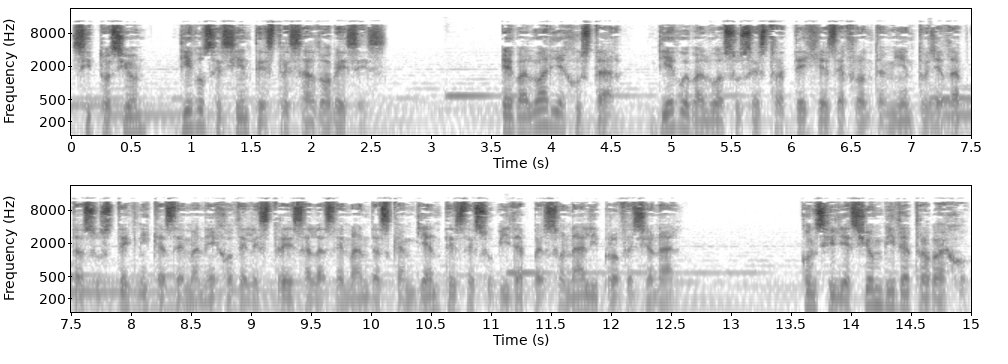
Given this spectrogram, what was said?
Situación, Diego se siente estresado a veces. Evaluar y ajustar, Diego evalúa sus estrategias de afrontamiento y adapta sus técnicas de manejo del estrés a las demandas cambiantes de su vida personal y profesional. Conciliación vida-trabajo,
